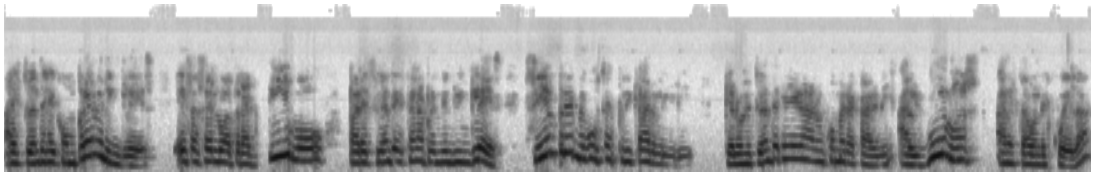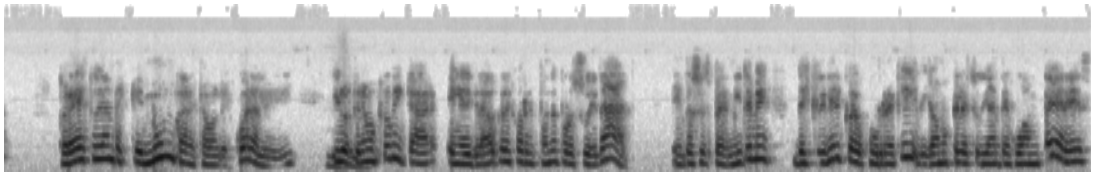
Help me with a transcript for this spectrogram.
a estudiantes que comprenden inglés, es hacerlo atractivo para estudiantes que están aprendiendo inglés. Siempre me gusta explicar, Lili, que los estudiantes que llegan a un Comer Academy, algunos han estado en la escuela, pero hay estudiantes que nunca han estado en la escuela, Lili, y los tenemos que ubicar en el grado que les corresponde por su edad. Entonces, permíteme describir qué ocurre aquí. Digamos que el estudiante Juan Pérez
